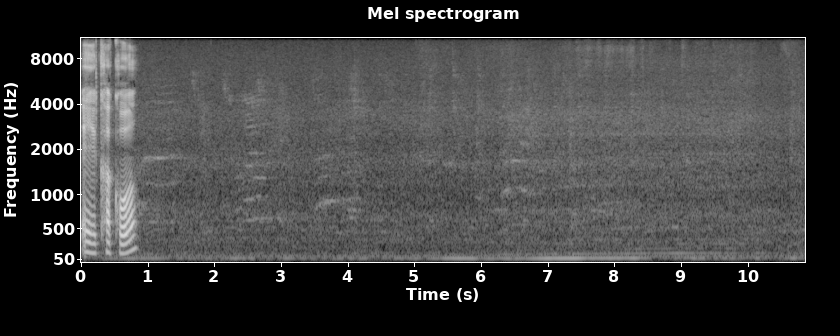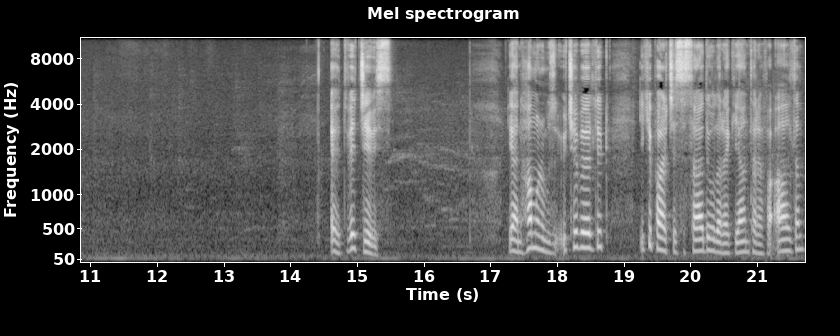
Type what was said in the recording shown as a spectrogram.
E, kakao Evet ve ceviz. Yani hamurumuzu üçe böldük. İki parçası sade olarak yan tarafa aldım.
